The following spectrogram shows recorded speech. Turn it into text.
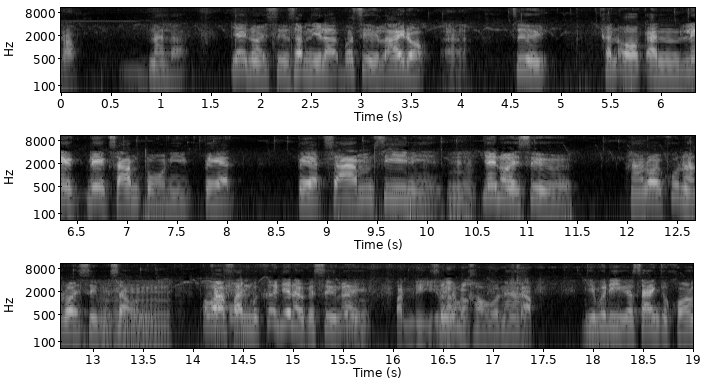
ครับอืมนั่นล่ะยายหน่อยซื้อซ้ำนี่ล่ะบ่ซื้อหลายดอก อ่าซื้อคันออกกันเลขเลขสามตัวนี่แปดแปดสามสี่นี่อืมยายหน่อยซื้อห้าร้อยคูณห้าร้อยซื้อมื้อเช้านี่เพราะว่าฝันเมื่อคืนยายหน่อยก็ซื้อเลย อืมฝันดีซื้อนะครับเนาะน้ำเขานะครับ ดีบ่ดีก็สร้างเจ้าของ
